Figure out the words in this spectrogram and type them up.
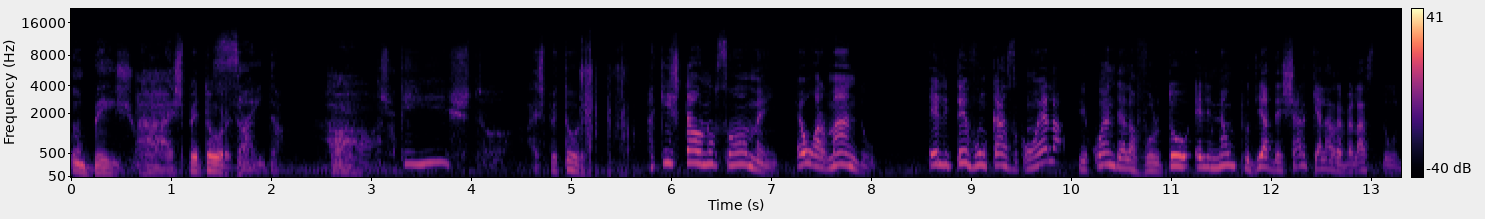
Um beijo. Ah, inspetor. Zaida. Ah, Mas o que é isto? ah, inspetor, aqui está o nosso homem, é o Armando. Ele teve um caso com ela e quando ela voltou, ele não podia deixar que ela revelasse tudo.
